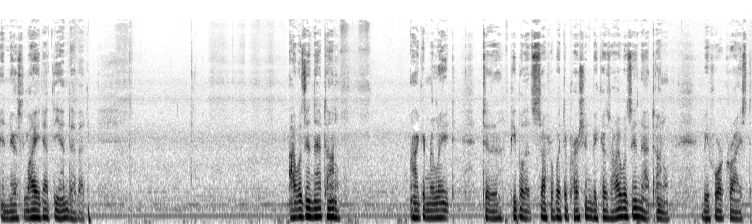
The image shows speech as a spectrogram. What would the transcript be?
and there's light at the end of it. I was in that tunnel. I can relate to people that suffer with depression because I was in that tunnel before Christ.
